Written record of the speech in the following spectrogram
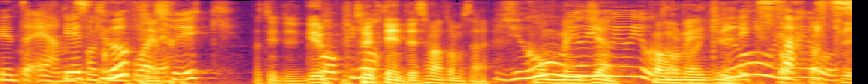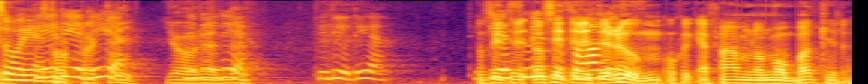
Det är inte en Det är som ett kommer på det. grupptryck. Fast det är inte ett grupptryck, nå- det är inte som att de är så här, Jo, kom jo, igen, jo, jo. kom igen. Jo, jo, Exakt jo. så är Det det. är det det är. Gör Det är det det det är. Det är det. Det De är det sitter, är de sitter i ett rum och skickar fram någon mobbad kille.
